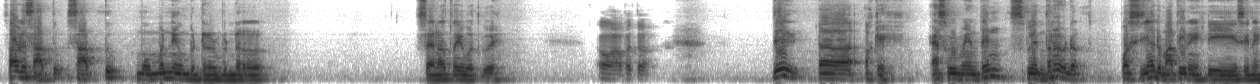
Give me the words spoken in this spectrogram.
Soalnya ada satu satu momen yang bener-bener lagi buat gue. Oh apa tuh? Jadi eh, oke, as we maintain Splinter udah posisinya udah mati nih di sini.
